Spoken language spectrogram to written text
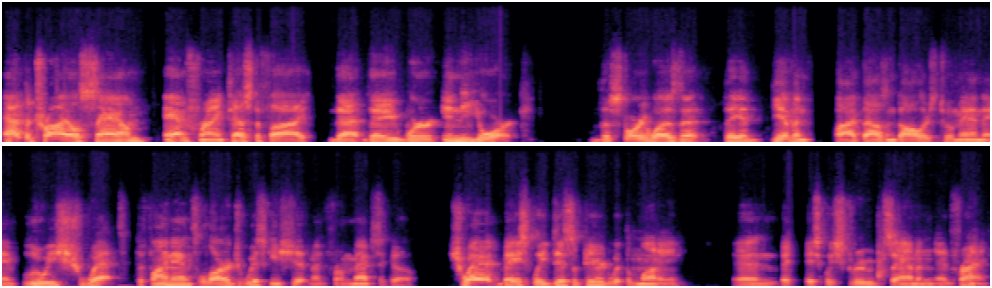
At the trial, Sam and Frank testified that they were in New York. The story was that they had given $5,000 to a man named Louis Chouette to finance a large whiskey shipment from Mexico. Chouette basically disappeared with the money and basically screwed Sam and, and Frank.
